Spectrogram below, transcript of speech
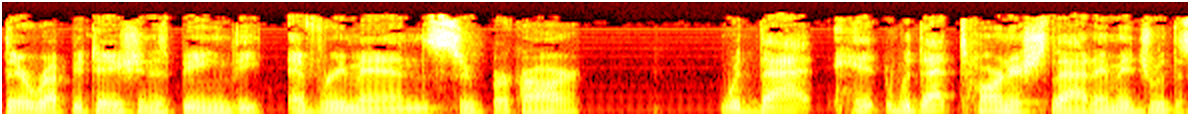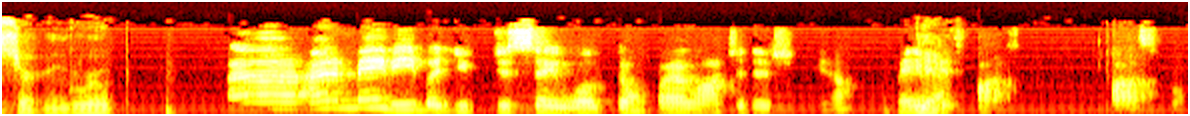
their reputation as being the everyman's supercar? would that hit? Would that tarnish that image with a certain group? Uh, maybe, but you just say, well, don't buy a launch edition. You know, maybe Yeah. it's possible. Possible,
